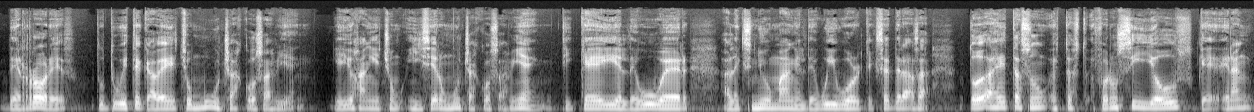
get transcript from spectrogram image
de errores, tú tuviste que haber hecho muchas cosas bien. Y ellos han hecho, hicieron muchas cosas bien. TK, el de Uber, Alex Newman, el de WeWork, etc. O sea, todas estas son, estos fueron CEOs que eran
